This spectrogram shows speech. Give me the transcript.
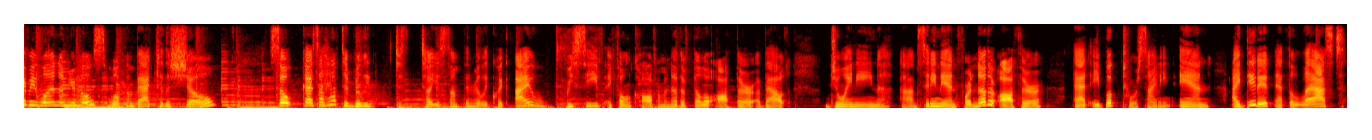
everyone. I'm your host. Welcome back to the show. So, guys, I have to really just tell you something really quick. I received a phone call from another fellow author about joining, um, sitting in for another author at a book tour signing. And I did it at the last,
